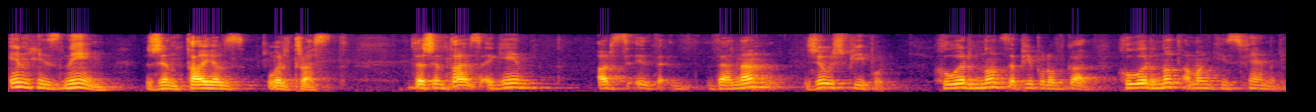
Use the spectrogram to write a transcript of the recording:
in his name Gentiles will trust. The Gentiles, again, are the non Jewish people who were not the people of God, who were not among his family.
